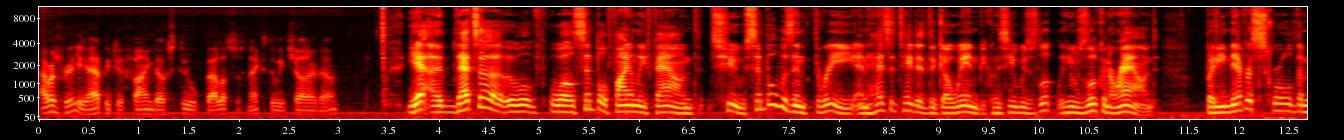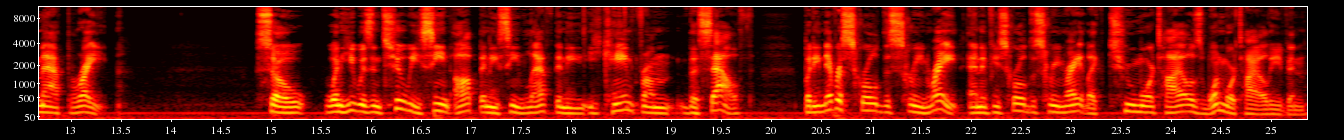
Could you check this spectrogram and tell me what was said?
I was really happy to find those two palaces next to each other, though. Yeah, uh, that's a well, well. Simple finally found two. Simple was in three and hesitated to go in because he was look he was looking around, but he never scrolled the map right. So when he was in two, he seen up and he seen left, and he, he came from the south, but he never scrolled the screen right. And if you scrolled the screen right, like two more tiles, one more tile even,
